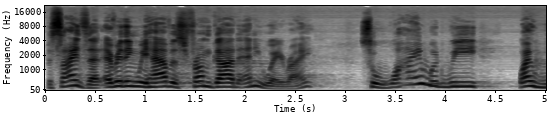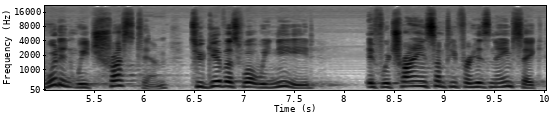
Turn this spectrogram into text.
Besides that, everything we have is from God anyway, right? So why would we why wouldn't we trust him to give us what we need if we're trying something for his namesake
